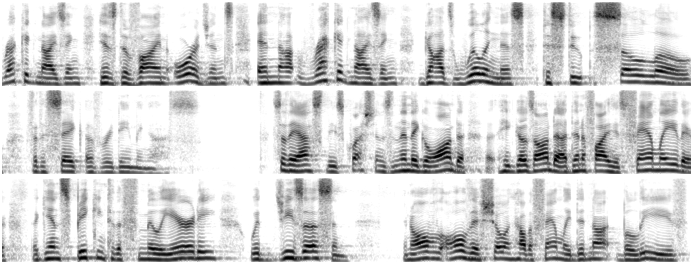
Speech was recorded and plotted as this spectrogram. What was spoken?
recognizing his divine origins and not recognizing God's willingness to stoop so low for the sake of redeeming us. So they ask these questions, and then they go on to, uh, he goes on to identify his family. They're again speaking to the familiarity with Jesus and, and all, all this showing how the family did not believe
